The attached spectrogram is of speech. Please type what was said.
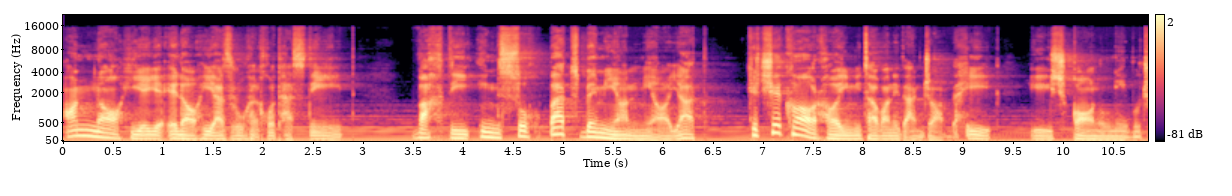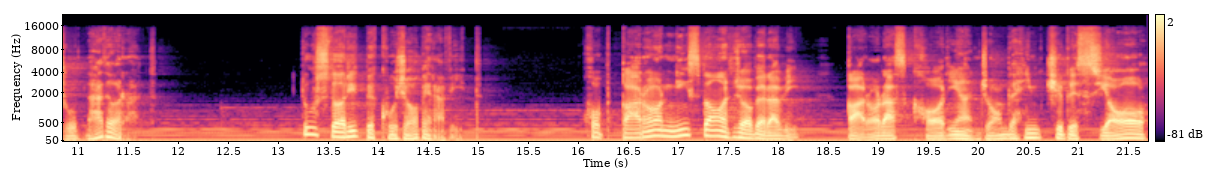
آن ناحیه الهی از روح خود هستید وقتی این صحبت به میان می آید که چه کارهایی می توانید انجام دهید هیچ قانونی وجود ندارد. دوست دارید به کجا بروید؟ خب قرار نیست به آنجا بروید قرار است کاری انجام دهیم که بسیار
